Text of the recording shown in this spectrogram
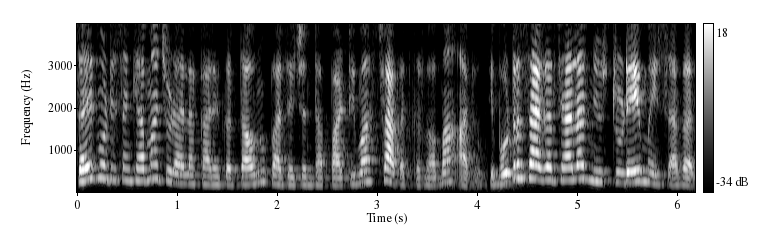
સહિત મોટી સંખ્યામાં જોડાયેલા કાર્યકર્તાઓનું ભારતીય જનતા પાર્ટીમાં સ્વાગત કરવામાં આવ્યું. Reporter Sagar Zala, news today Mahisagar.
